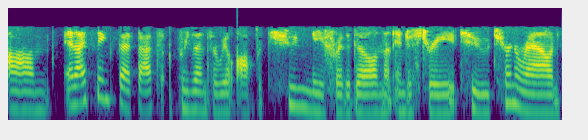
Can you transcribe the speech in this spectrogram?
Um, and I think that that presents a real opportunity for the development industry to turn around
